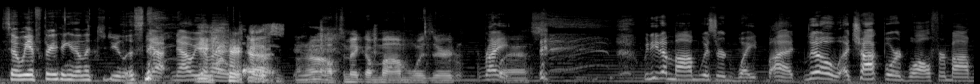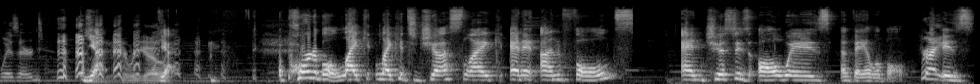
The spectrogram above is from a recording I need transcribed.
So we have three things on the to-do list now. Yeah. Now we have a. Yes. I I'll have to make a mom wizard Right. class. We need a mom wizard white. Uh, no, a chalkboard wall for mom wizard. Yeah. Here we go. Yeah. A Portable, like like it's just like and it unfolds and just is always available. right. Is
